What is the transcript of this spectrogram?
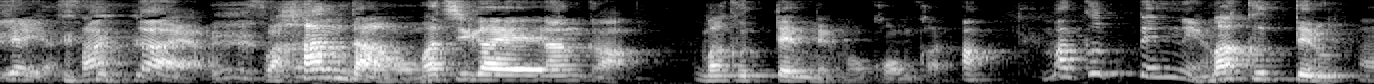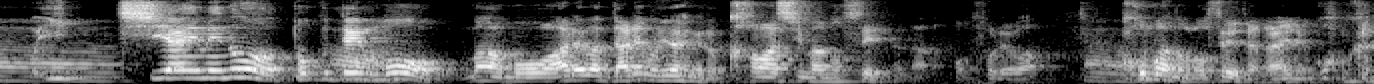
いやいやサッカーやろ。ま あ判断を間違えなんか。まくってんねんもう今回。あまくってんねや。まくってる。ん1試合目の得点もまあもうあれは誰も言わへんけど川島のせいだな。それは。うん駒野のせいじゃないねん今回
